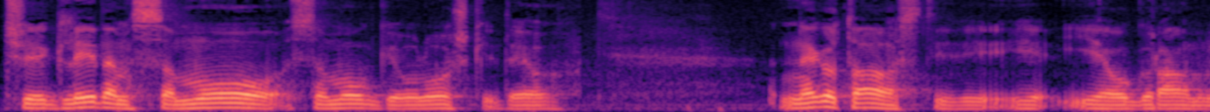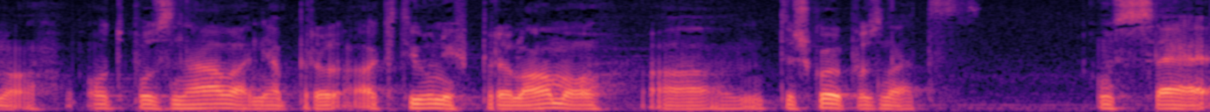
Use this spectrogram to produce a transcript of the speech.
Če gledam samo, samo geološki del, negotovosti je, je ogromno. Od poznavanja pre, aktivnih prelomov, a, težko je poznati vse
